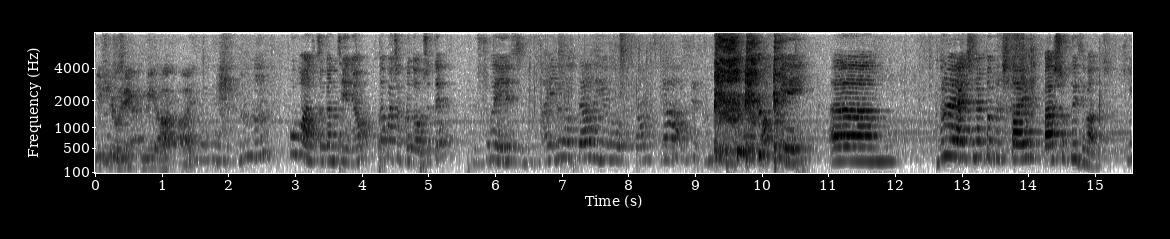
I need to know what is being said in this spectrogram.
If you ring me up, I. Мгм. Who wants to continue? Хто хоче продовжити? Please. I will tell you something. Окей. Ем, друге речення, хто прочитає? Першу, please, Іванович. He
